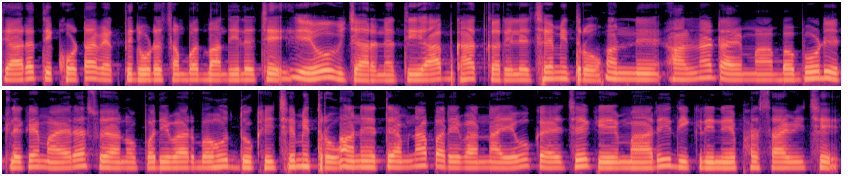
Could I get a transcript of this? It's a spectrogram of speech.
ત્યારે તે ખોટા વ્યક્તિ જોડે સંબંધ બાંધી લે છે. એવો વિચાર નથી. આપઘાત કરી લે છે મિત્રો. અને હાલના ટાઈમમાં બબોડી એટલે કે માયરા સોયાનો પરિવાર બહુ જ દુઃખી છે મિત્રો. અને તેમના પરિવારના એવું કહે છે કે મારી દીકરીને ફસાવી છે.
